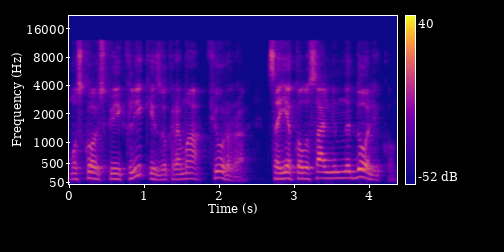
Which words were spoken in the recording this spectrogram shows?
московської кліки, зокрема фюрера. Це є колосальним недоліком.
